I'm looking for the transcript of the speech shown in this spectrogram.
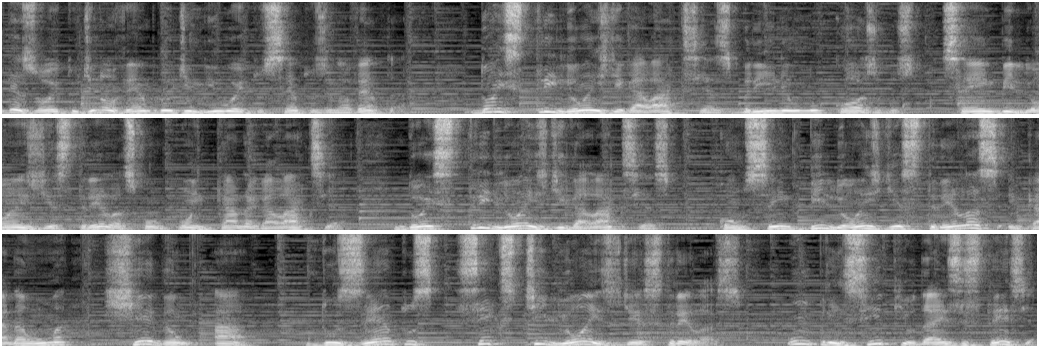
18 de novembro de 1890. 2 trilhões de galáxias brilham no cosmos, 100 bilhões de estrelas compõem cada galáxia. 2 trilhões de galáxias, com 100 bilhões de estrelas em cada uma, chegam a 200 sextilhões de estrelas. Um princípio da existência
